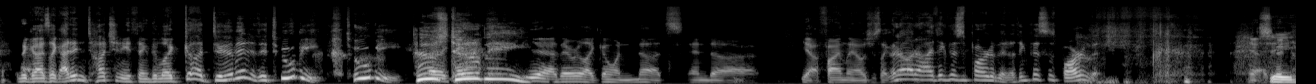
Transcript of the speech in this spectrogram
And the guy's like, I didn't touch anything. They're like, God damn it, it's a Tubi, Tubi, who's like, Tubi? Yeah, they were like going nuts, and uh, yeah, finally I was just like, no, no, I think this is part of it. I think this is part of it. Yeah, See,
